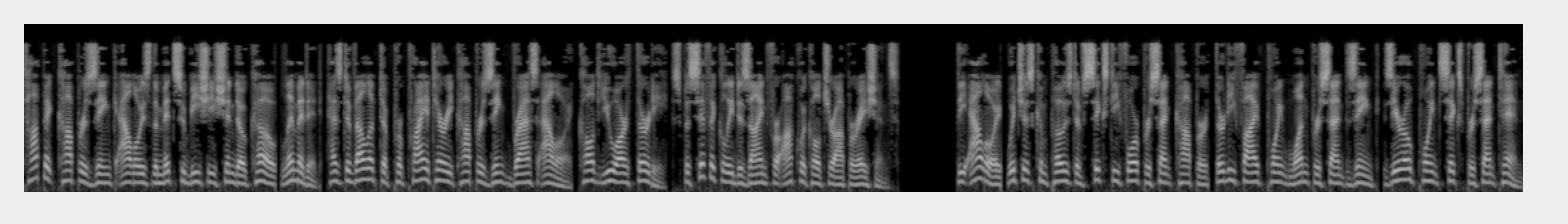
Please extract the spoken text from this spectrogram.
Topic copper-zinc alloys The Mitsubishi Shindo Co., Ltd., has developed a proprietary copper-zinc brass alloy, called UR30, specifically designed for aquaculture operations. The alloy, which is composed of 64% copper, 35.1% zinc, 0.6% tin,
